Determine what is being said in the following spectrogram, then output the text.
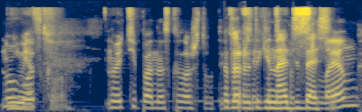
ну немецкого. вот. Ну, и типа она сказала, что вот Которые всякие, такие на типа, Адидасе. сленг.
